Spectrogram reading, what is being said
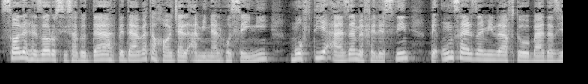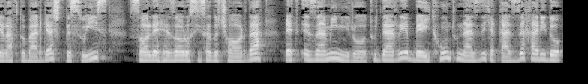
سال 1310 به دعوت حاج الامین الحسینی مفتی اعظم فلسطین به اون سرزمین رفت و بعد از یه رفت و برگشت به سوئیس سال 1314 قطع زمینی رو تو دره بیتون تو نزدیک غزه خرید و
